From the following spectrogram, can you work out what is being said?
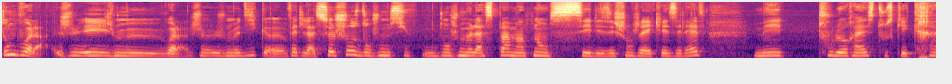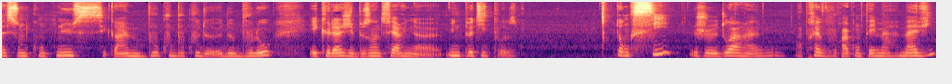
donc voilà, je, je me, voilà je, me dis que en fait, la seule chose dont je me, suis, dont je me lasse pas maintenant, c'est les échanges avec les élèves. Mais tout le reste, tout ce qui est création de contenu, c'est quand même beaucoup, beaucoup de, boulot. Et que là, j'ai besoin de faire une, une petite pause. Donc si je dois, euh, après vous raconter ma, vie,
